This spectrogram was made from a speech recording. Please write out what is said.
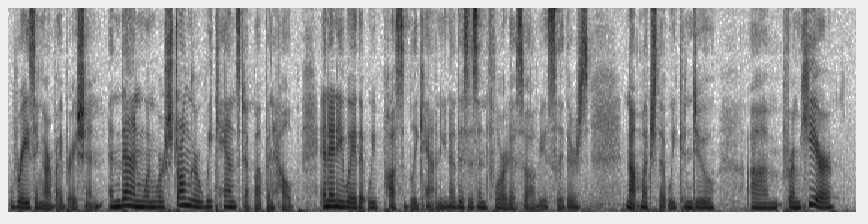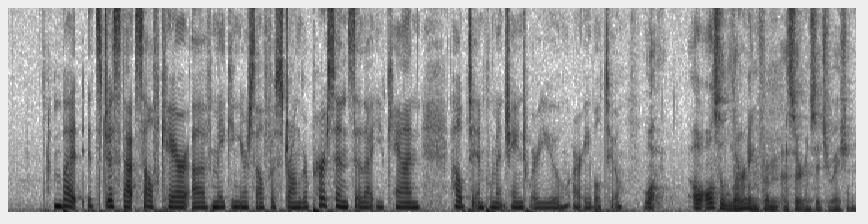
raising our vibration. And then when we're stronger, we can step up and help in any way that we possibly can. You know, this is in Florida, so obviously there's not much that we can do um, from here. But it's just that self care of making yourself a stronger person so that you can help to implement change where you are able to. Well, also learning from a certain situation.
